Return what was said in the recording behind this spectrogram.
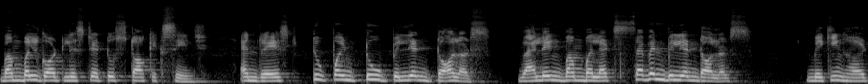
Bumble got listed to stock exchange and raised $2.2 billion, valuing Bumble at $7 billion, making her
